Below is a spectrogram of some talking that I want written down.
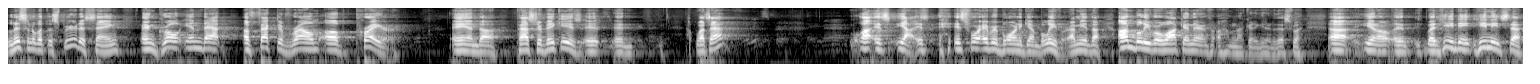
listen to what the Spirit is saying, and grow in that effective realm of prayer. And uh, Pastor Vicky is, is, and what's that? Well, it's, yeah, it's, it's for every born again believer. I mean, the unbeliever walk in there, oh, I'm not going to get into this, but, uh, you know, and, but he, need, he needs the,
